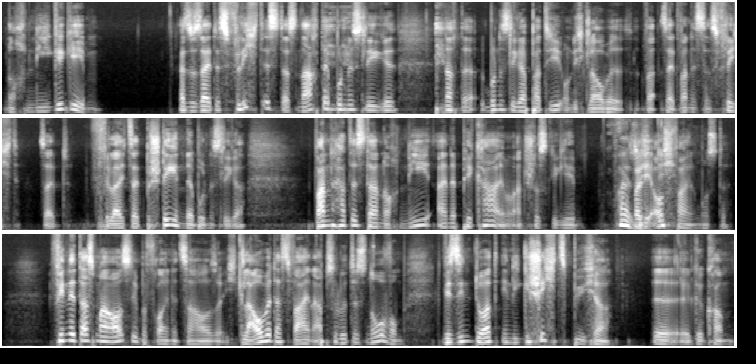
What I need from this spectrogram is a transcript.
noch nie gegeben. Also seit es Pflicht ist, dass nach der Bundesliga, nach der Bundesliga-Partie, und ich glaube, seit wann ist das Pflicht? Seit, vielleicht seit Bestehen der Bundesliga. Wann hat es da noch nie eine PK im Anschluss gegeben? Weiß weil ich die nicht. ausfallen musste. Findet das mal raus, liebe Freunde zu Hause. Ich glaube, das war ein absolutes Novum. Wir sind dort in die Geschichtsbücher äh, gekommen,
